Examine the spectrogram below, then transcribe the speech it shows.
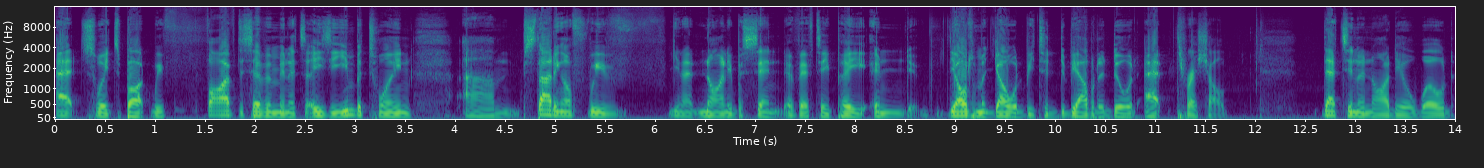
at sweet spot with five to seven minutes easy in between, um, starting off with you know 90% of FTP, and the ultimate goal would be to, to be able to do it at threshold that's in an ideal world.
